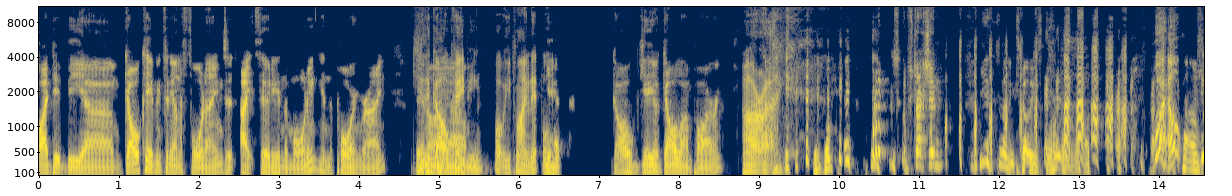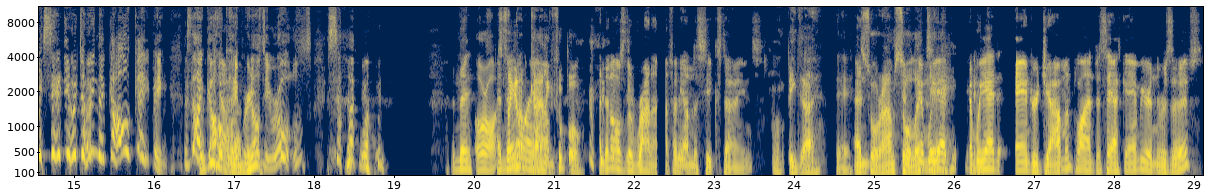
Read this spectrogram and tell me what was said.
I did the um, goalkeeping for the under 14s at eight thirty in the morning in the pouring rain. Then the um, goalkeeping. what were you playing netball? Yeah. Goal, yeah, goal umpiring. All right. Obstruction. let me tell you a story. well, Um, you said you were doing the goalkeeping. There's no you know what I goalkeeper in. Aussie rules. So Well, And then All right. And It's like then a I, Gaelic um, football. and then I was the runner for the under 16s. Oh, big day. yeah. And, sore arms, sore and, legs. and we yeah. had and we had Andrew Jarman playing for South Gambier in the reserves.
